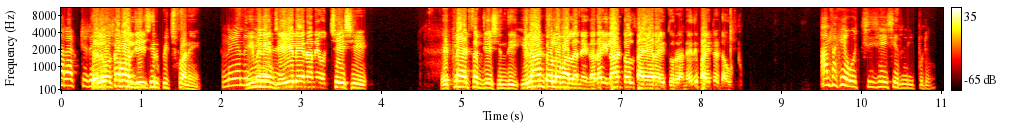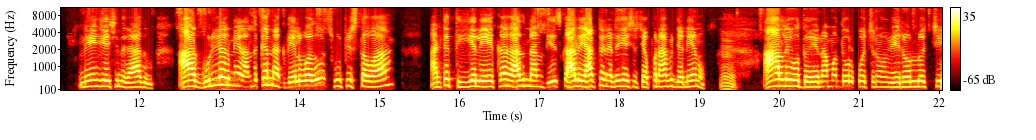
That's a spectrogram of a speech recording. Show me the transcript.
కరెక్ట్ తెలియక వాళ్ళు చేసిరు పిచ్చి పని. ఈమె నేను చేయలేనని వచ్చేసి ఎట్లా యాక్సెప్ట్ చేసింది? ఇలాంటి వాళ్ళ వల్లనే కదా ఇలాంటి వాళ్ళు తయారవుతారు అనేది బయట డౌట్ అంతకే వచ్చి చేసిర్రు ఇప్పుడు. నేను చేసింది కాదు. ఆ గుళ్ళో నేను అందుకని నాకు తెలియదు చూపిస్తావా? అంటే తీయలేక కాదు. నన్ను తీసుకు వాళ్ళు యాక్టర్ ఎట్ట చేసి చెప్పనా బిడ్డ నేను. వాళ్ళు దోయనమ్మ తోలుకొచ్చిన వేరే వాళ్ళు వచ్చి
